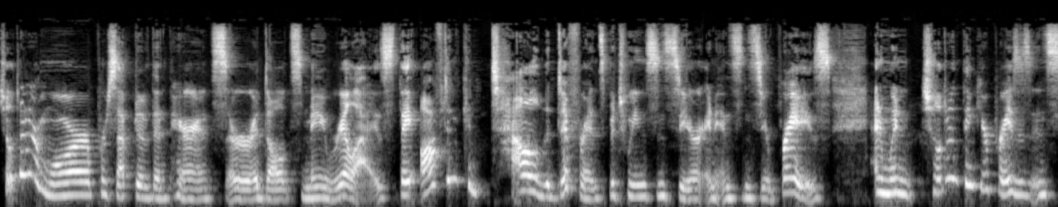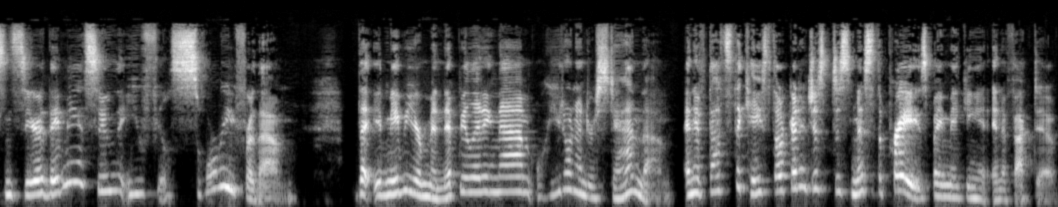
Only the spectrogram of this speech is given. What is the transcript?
Children are more perceptive than parents or adults may realize. They often can tell the difference between sincere and insincere praise. And when children think your praise is insincere, they may assume that you feel sorry for them that maybe you're manipulating them or you don't understand them. And if that's the case, they're going to just dismiss the praise by making it ineffective.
